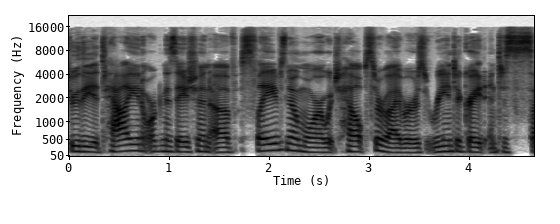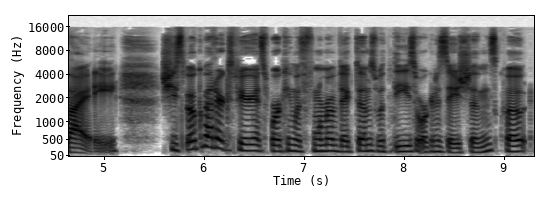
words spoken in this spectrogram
through the Italian organization of Slaves No More, which helps survivors reintegrate into society. She spoke about her experience working with former victims with these organizations. "Quote:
